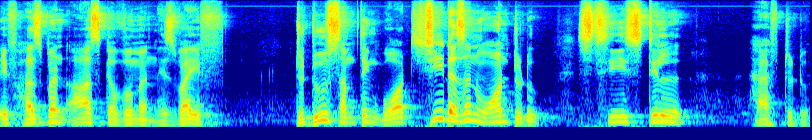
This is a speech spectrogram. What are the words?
if husband asks a woman, his wife, to do something what she doesn't want to do, she still have to do,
